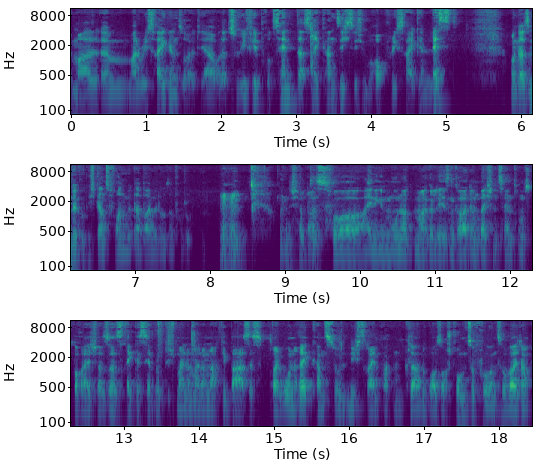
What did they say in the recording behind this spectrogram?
mal, ähm, mal recyceln sollte, ja, oder zu wie viel Prozent das Rack an sich sich überhaupt recyceln lässt. Und da sind wir wirklich ganz vorne mit dabei mit unseren Produkten. Mhm. Und ich habe das vor einigen Monaten mal gelesen, gerade im Rechenzentrumsbereich. Also das Rack ist ja wirklich meiner Meinung nach die Basis, weil ohne Rack kannst du nichts reinpacken. Klar, du brauchst auch Stromzufuhr und so weiter.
